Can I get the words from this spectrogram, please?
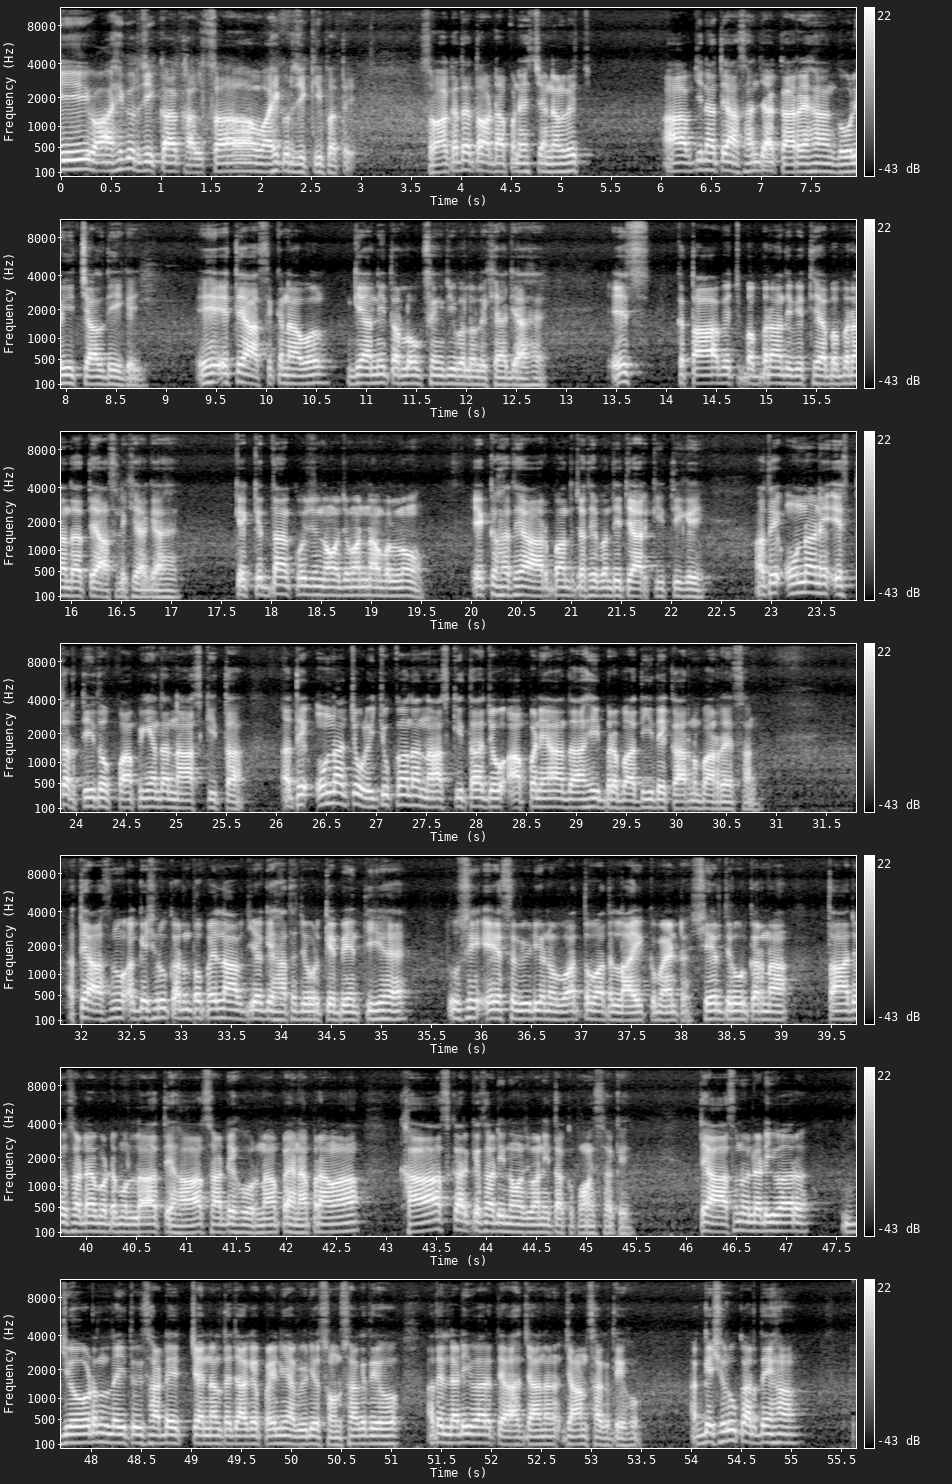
ਜੀ, ਵਾਹਿਗੁਰੂ ਜੀ ਕਾ ਖਾਲਸਾ, ਵਾਹਿਗੁਰੂ ਜੀ ਕੀ ਫਤਿਹ। ਸਵਾਗਤ ਹੈ ਤੁਹਾਡਾ ਆਪਣੇ ਇਸ ਚੈਨਲ ਵਿੱਚ। ਆਪ ਜੀ ਨਾਲ ਇਤਿਹਾਸ ਸਾਂਝਾ ਕਰ ਰਿਹਾ ਹਾਂ, ਗੋਲੀ ਚੱਲਦੀ ਗਈ। ਇਹ ਇਤਿਹਾਸਿਕ ਨਾਵਲ ਗਿਆਨੀ ਤਰਲੋਕ ਸਿੰਘ ਜੀ ਵੱਲੋਂ ਲਿਖਿਆ ਗਿਆ ਹੈ। ਇਸ ਕਿਤਾਬ ਵਿੱਚ ਬੱਬਰਾਂ ਦੀ ਵਿਥਿਆ, ਬੱਬਰਾਂ ਦਾ ਇਤਿਹਾਸ ਲਿਖਿਆ ਗਿਆ ਹੈ ਕਿ ਕਿੱਦਾਂ ਕੁਝ ਨੌਜਵਾਨਾਂ ਵੱਲੋਂ ਇੱਕ ਹਥਿਆਰਬੰਦ ਜਥੇਬੰਦੀ ਤਿਆਰ ਕੀਤੀ ਗਈ ਅਤੇ ਉਹਨਾਂ ਨੇ ਇਸ ਧਰਤੀ ਤੋਂ ਪਾਪੀਆਂ ਦਾ ਨਾਸ਼ ਕੀਤਾ ਅਤੇ ਉਹਨਾਂ ਝੋਲੀ ਚੁੱਕਾਂ ਦਾ ਨਾਸ਼ ਕੀਤਾ ਜੋ ਆਪਣਿਆਂ ਦਾ ਹੀ ਬਰਬਾਦੀ ਦੇ ਕਾਰਨ ਬਣ ਰਹੇ ਸਨ। ਇਤਿਹਾਸ ਨੂੰ ਅੱਗੇ ਸ਼ੁਰੂ ਕਰਨ ਤੋਂ ਪਹਿਲਾਂ ਆਪ ਜੀ ਅੱਗੇ ਹੱਥ ਜੋੜ ਕੇ ਬੇਨਤੀ ਹੈ, ਤੁਸੀਂ ਇਸ ਵੀਡੀਓ ਨੂੰ ਵੱਧ ਤੋਂ ਵੱਧ ਲਾਈਕ, ਕਮੈਂਟ, ਸ਼ੇਅਰ ਜ਼ਰੂਰ ਕਰਨਾ ਤਾਂ ਜੋ ਸਾਡਾ ਵੱਡਮੁੱਲਾ ਇਤਿਹਾਸ ਸਾਡੇ ਹੋਰਨਾਂ ਭੈਣਾਂ ਭਰਾਵਾਂ ਖਾਸ ਕਰਕੇ ਸਾਡੀ ਨੌਜਵਾਨੀ ਤੱਕ ਪਹੁੰਚ ਸਕੇ। ਇਤਿਹਾਸ ਨੂੰ ਲੜੀਵਾਰ ਜੋੜਨ ਲਈ ਤੁਸੀਂ ਸਾਡੇ ਚੈਨਲ ਤੇ ਜਾ ਕੇ ਪਹਿਲੀਆਂ ਵੀਡੀਓ ਸੁਣ ਸਕਦੇ ਹੋ ਅਤੇ ਲੜੀਵਾਰ ਇਤਿਹਾਸ ਜਾਣ ਜਾਣ ਸਕਦੇ ਹੋ। ਅੱਗੇ ਸ਼ੁਰੂ ਕਰਦੇ ਹਾਂ।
